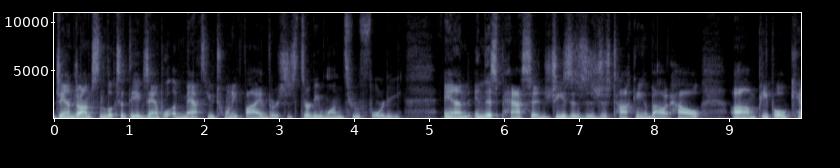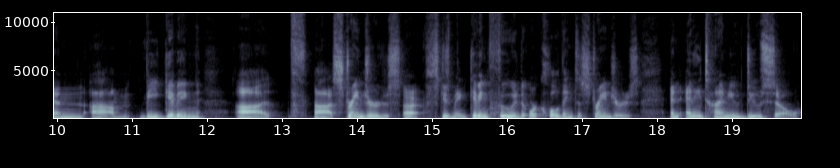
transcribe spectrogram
Jan Johnson looks at the example of Matthew 25, verses 31 through 40. And in this passage, Jesus is just talking about how um, people can um, be giving uh, uh, strangers, uh, excuse me, giving food or clothing to strangers. And anytime you do so,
